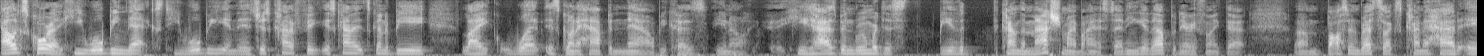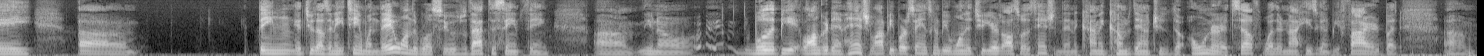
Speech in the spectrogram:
Alex Cora, he will be next. He will be, and it's just kind of fig- it's kind of it's going to be like what is going to happen now because you know he has been rumored to be the, the kind of the mastermind behind it, setting it up and everything like that. Um, Boston Red Sox kind of had a um, thing in 2018 when they won the World Series. Was that the same thing? Um, you know, will it be longer than Hinch? A lot of people are saying it's going to be one to two years. Also, and then it kind of comes down to the owner itself whether or not he's going to be fired. But um,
